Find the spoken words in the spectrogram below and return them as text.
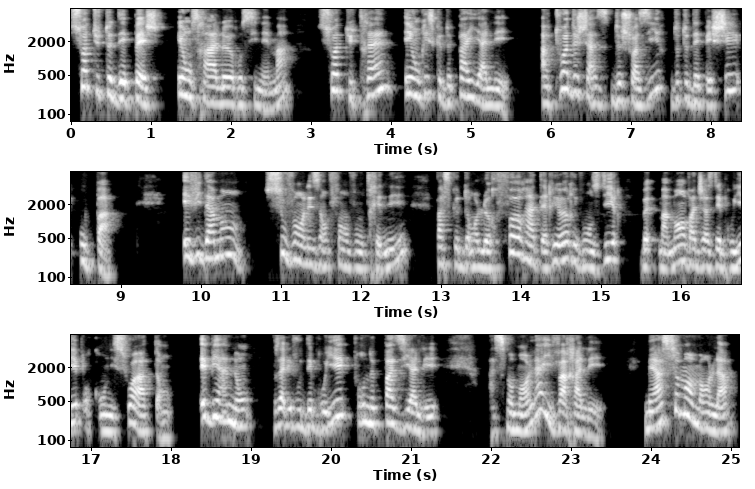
soit tu te dépêches et on sera à l'heure au cinéma, soit tu traînes et on risque de ne pas y aller. À toi de, choisir de te dépêcher ou pas. Évidemment, souvent les enfants vont traîner parce que dans leur fort intérieur, ils vont se dire ben, Maman va déjà se débrouiller pour qu'on y soit à temps. Eh bien non, vous allez vous débrouiller pour ne pas y aller. À ce moment-là, il va râler. Mais à ce moment-là,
